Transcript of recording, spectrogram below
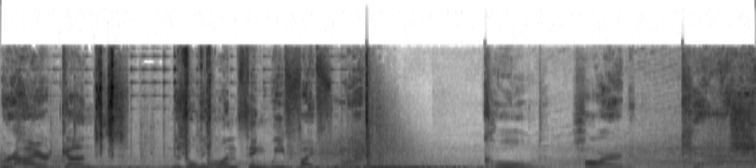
We're hired guns. There's only one thing we fight for. Cold, hard cash.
